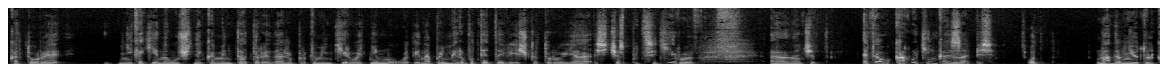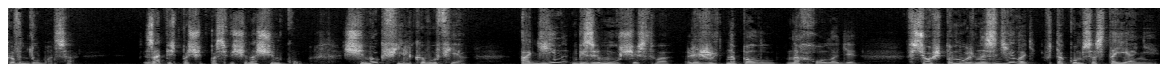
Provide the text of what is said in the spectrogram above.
которые никакие научные комментаторы даже прокомментировать не могут. И, например, вот эта вещь, которую я сейчас процитирую, значит, это коротенькая запись. Вот надо в нее только вдуматься. Запись посвящена щенку. Щенок Филька в Уфе – один без имущества лежит на полу, на холоде. Все, что можно сделать в таком состоянии,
